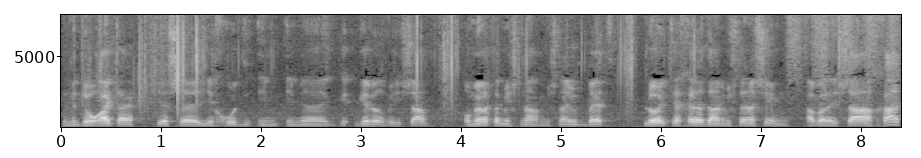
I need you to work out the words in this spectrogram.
זה מדאורייתא, יש אה, ייחוד עם, עם אה, גבר ואישה. אומרת המשנה, משנה י"ב, לא יתייחד אדם עם שתי נשים, אבל האישה האחת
